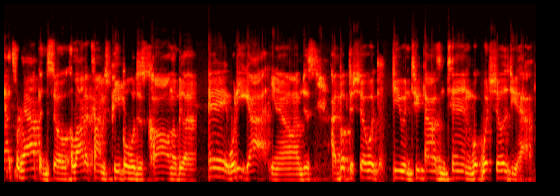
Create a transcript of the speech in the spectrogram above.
that's what happens. So a lot of times people will just call and they'll be like, "Hey, what do you got?" You know, I'm just I booked a show with you in 2010. What, what shows do you have?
